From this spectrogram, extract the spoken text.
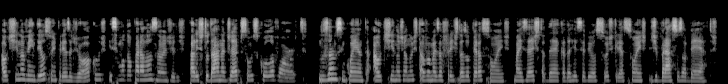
Altina vendeu sua empresa de óculos e se mudou para Los Angeles para estudar na Jepson School of Art. Nos anos 50, a Altina já não estava mais à frente das operações, mas esta década recebeu as suas criações de braços abertos.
